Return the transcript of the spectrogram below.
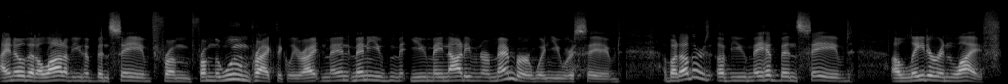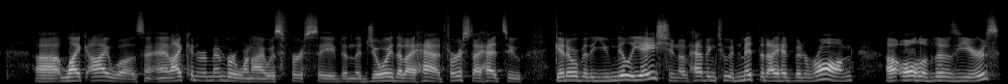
I know that a lot of you have been saved from, from the womb practically, right? Many, many of you may not even remember when you were saved, but others of you may have been saved uh, later in life uh, like I was. And I can remember when I was first saved and the joy that I had. First, I had to get over the humiliation of having to admit that I had been wrong uh, all of those years.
